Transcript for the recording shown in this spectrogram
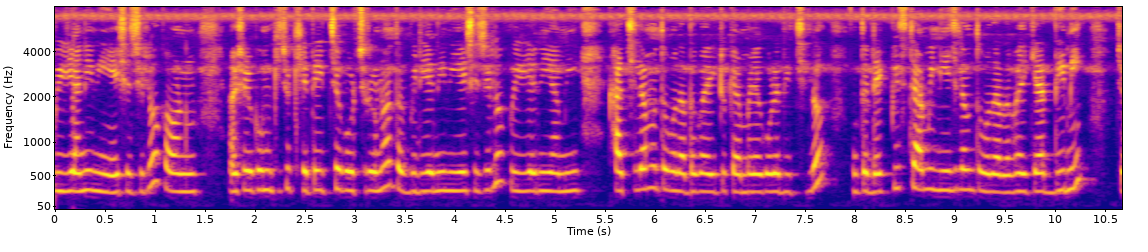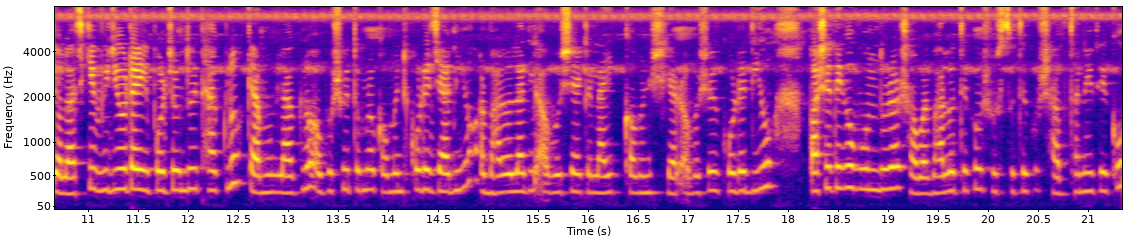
বিরিয়ানি নিয়ে এসেছিল, কারণ সেরকম কিছু খেতে ইচ্ছে করছিল না, তো বিরিয়ানি নিয়ে এসেছিল। বিরিয়ানি আমি খাচ্ছিলাম তোমার দাদাভাই একটু ক্যামেরা করে দিচ্ছিল। তো লেগ পিসটা আমি নিয়েছিলাম তোমার দাদাভাইকে আর দিনই চলো আজকে ভিডিওটা এই পর্যন্তই থাকল। কেমন লাগল অবশ্যই তোমরা কমেন্ট করে জানিও। আর ভালো লাগলে অবশ্যই একটা লাইক কমেন্ট শেয়ার অবশ্যই করে দিও। পাশে থেকো বন্ধুরা, সবাই ভালো থেকো, সুস্থ থেকো, সাবধানে থেকো।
